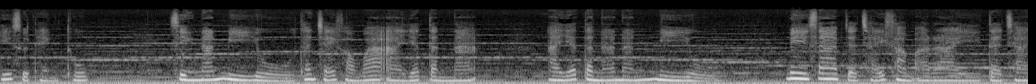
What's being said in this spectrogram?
ที่สุดแห่งทุกข์ สิ่งนั้นมีอยู่ท่านใช้คำว่าอายตนะ อายตนะนั้นมีอยู่ ไม่ทราบจะใช้คำอะไร แต่ใช้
